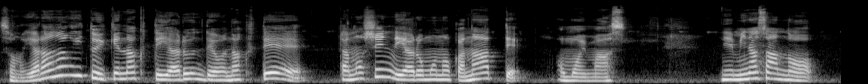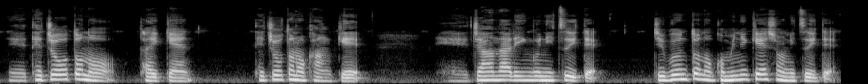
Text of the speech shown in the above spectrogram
そのやらないといけなくてやるんではなくて、楽しんでやるものかなって思います。ね、皆さんの、え、手帳との体験、手帳との関係、え、ジャーナリングについて、自分とのコミュニケーションについて、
